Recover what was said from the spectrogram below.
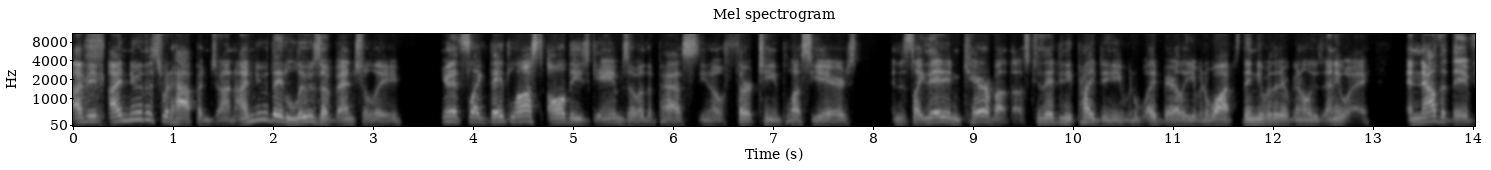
I mean, I knew this would happen, Jon. I knew they'd lose eventually. It's like they'd lost all these games over the past, you know, 13 plus years. And it's like they didn't care about those because they didn't probably didn't even they barely even watch. They knew whether they were going to lose anyway. And now that they've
